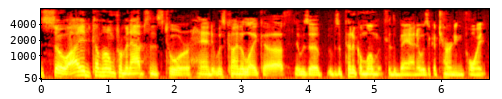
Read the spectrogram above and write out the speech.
so I had come home from an absence tour, and it was kind of like uh, it was a it was a pinnacle moment for the band. It was like a turning point,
